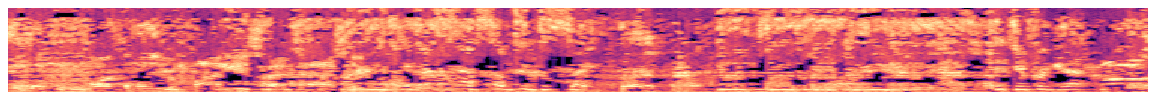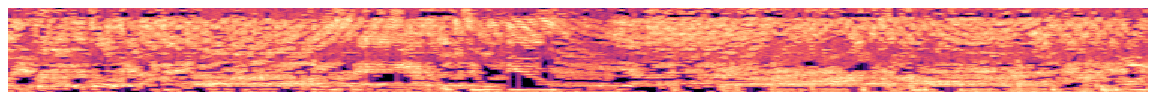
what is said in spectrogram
You look remarkable. Your body is fantastic. I just have something to say. Go ahead. Did you forget? Oh, you forgot. It's all right. I say the two of you. Yes. My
